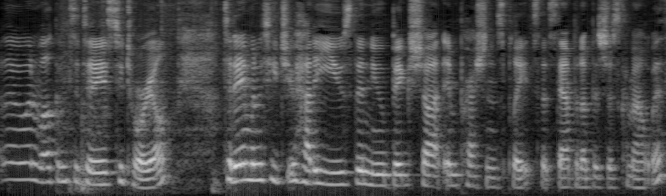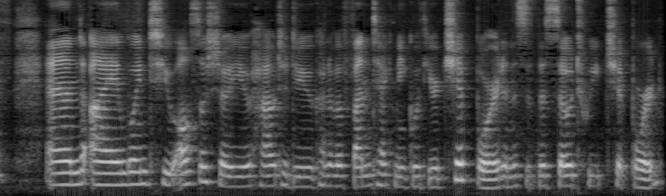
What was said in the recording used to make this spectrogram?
Hello and welcome to today's tutorial. Today I'm going to teach you how to use the new Big Shot impressions plates that Stampin' Up! has just come out with. And I am going to also show you how to do kind of a fun technique with your chipboard, and this is the So Tweet chipboard.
